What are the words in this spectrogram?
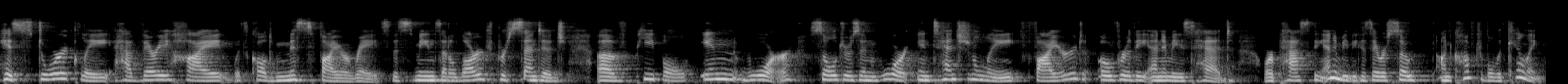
historically have very high what's called misfire rates. This means that a large percentage of people in war, soldiers in war, intentionally fired over the enemy's head or past the enemy because they were so uncomfortable with killing.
